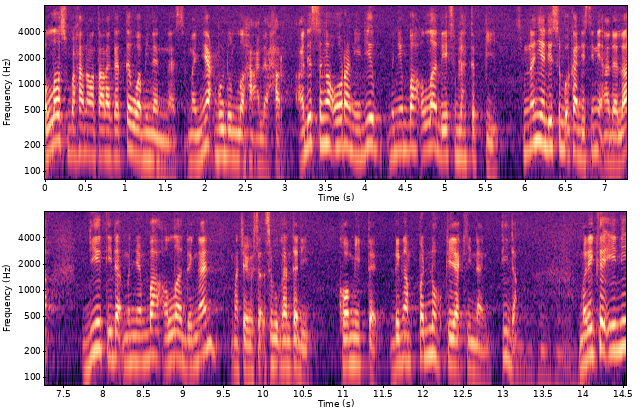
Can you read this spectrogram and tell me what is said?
Allah Subhanahu Wa Taala kata wa minan nas man ya'budullaha ala harf. Ada setengah orang ni dia menyembah Allah di sebelah tepi sebenarnya yang disebutkan di sini adalah dia tidak menyembah Allah dengan macam yang Ustaz sebutkan tadi committed dengan penuh keyakinan. Tidak. Mereka ini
